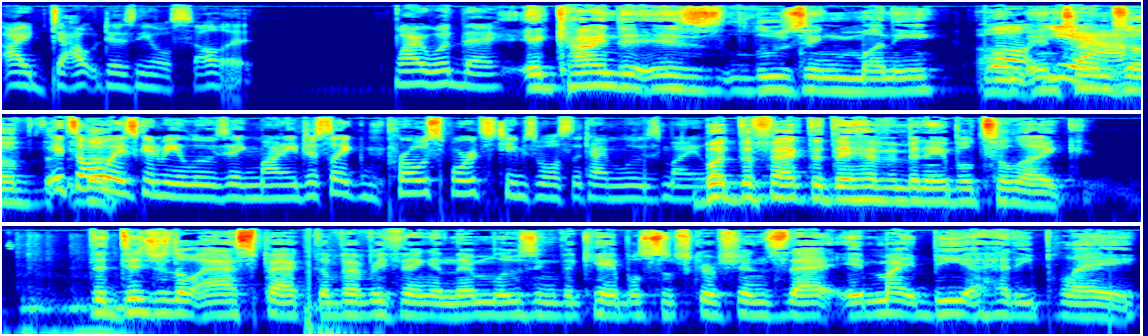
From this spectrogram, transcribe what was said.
I doubt Disney will sell it. Why would they? It kind of is losing money um, Well, in yeah, terms of the, it's the- always going to be losing money, just like pro sports teams most of the time lose money. But the fact that they haven't been able to like the digital aspect of everything and them losing the cable subscriptions, that it might be a heady play.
